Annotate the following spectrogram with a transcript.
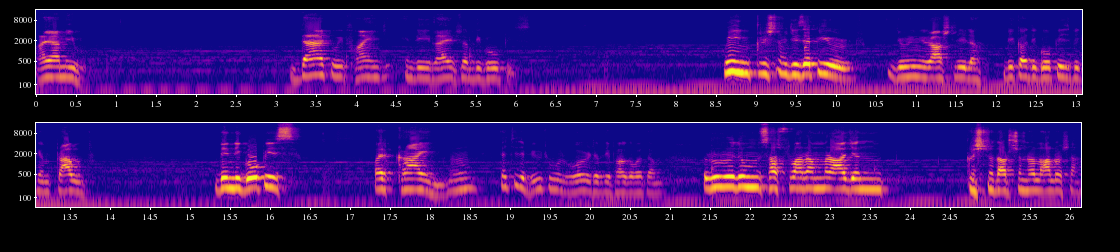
I am you. That we find in the lives of the gopis. When Krishna disappeared during Ras Leela because the gopis became proud, then the gopis were crying. Hmm? That is a beautiful word of the Bhagavatam. Rurudum Saswaram Rajan Krishna Darshana Lalosha.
